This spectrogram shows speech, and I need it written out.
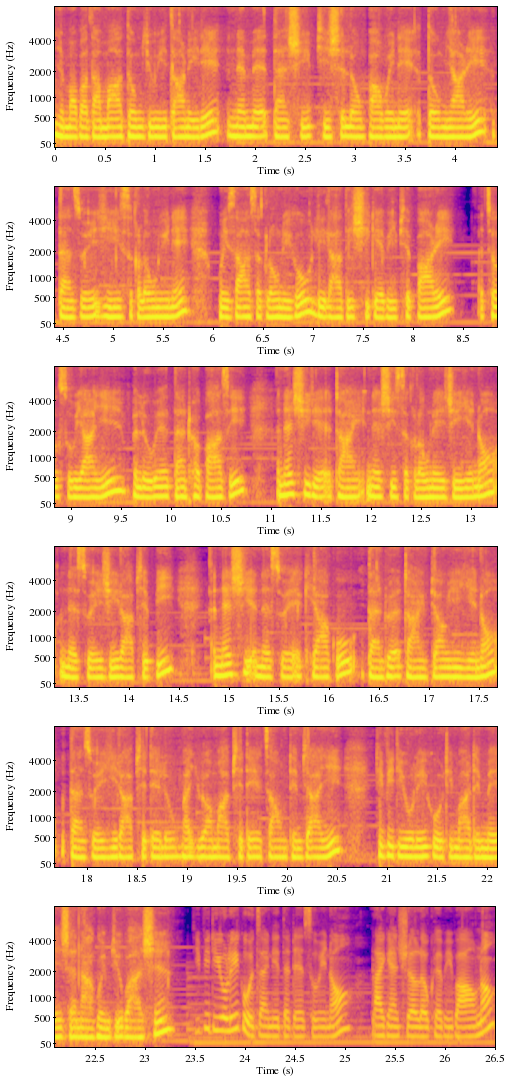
မြန်မာဘာသာမှာအသုံးပြုရသားနေတဲ့အနက်မဲ့အတန်ရှိပြည်ရှလုံးပါဝင်တဲ့အသုံးများတဲ့အတန်ဆွဲရေးစကလုံးတွေနဲ့ဝေစားစကလုံးတွေကိုလေ့လာသိရှိခဲ့ပြီးဖြစ်ပါတယ် အချုပ်ဆိုရရင်ဘယ်လိုပဲတန်ထွက်ပါစေအနက်ရှိတဲ့အတိုင်းအနက်ရှိစကလုံးနဲ့ရေးရင်တော့အနက်ဆွဲရေးတာဖြစ်ပြီးအနက်ရှိအနက်ဆွဲအခရာကိုအတန်ထွက်အတိုင်းပြောင်းရေးရင်တော့အတန်ဆွဲရေးတာဖြစ်တယ်လို့မှတ်ယူရမှာဖြစ်တဲ့အကြောင်းတင်ပြရင်ဒီဗီဒီယိုလေးကိုဒီမှာတင်မဲ့ရန်နာခွင့်ပြုပါရှင်ဒီဗီဒီယိုလေးကိုကြိုက်နေတဲ့တဲ့ဆိုရင်တော့ like and share လုပ်ခဲ့ပေးပါအောင်နော်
